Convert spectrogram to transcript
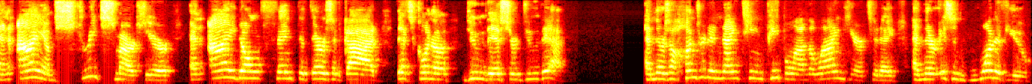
and I am street smart here, and I don't think that there's a God that's going to do this or do that. And there's 119 people on the line here today, and there isn't one of you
